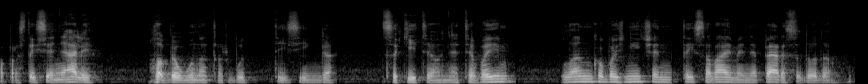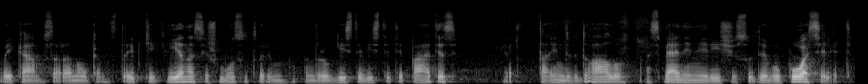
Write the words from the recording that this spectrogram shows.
paprastai seneliai, labiau būna turbūt teisinga sakyti, o ne tėvai lanko bažnyčią, tai savaime nepersiduoda vaikams ar anūkams. Taip, kiekvienas iš mūsų turim draugystę vystyti patys ir tą individualų asmeninį ryšį su Dievu puoselėti.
